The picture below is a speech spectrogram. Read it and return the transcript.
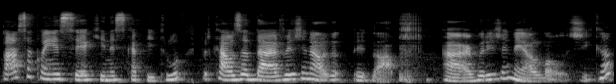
passa a conhecer aqui nesse capítulo por causa da árvore, geneal... da árvore genealógica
